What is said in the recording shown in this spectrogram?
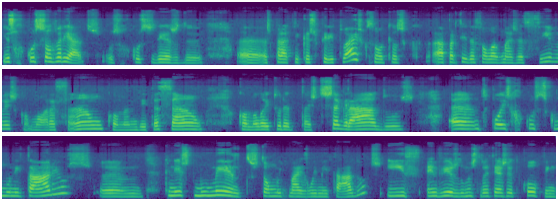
E os recursos são variados. Os recursos desde uh, as práticas espirituais, que são aqueles que à partida são logo mais acessíveis, como a oração, como a meditação, como a leitura de textos sagrados, uh, depois recursos comunitários, um, que neste momento estão muito mais limitados, e isso, em vez de uma estratégia de coping,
